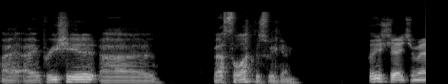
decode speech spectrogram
I, I appreciate it. Uh, best of luck this weekend. Appreciate you, man.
